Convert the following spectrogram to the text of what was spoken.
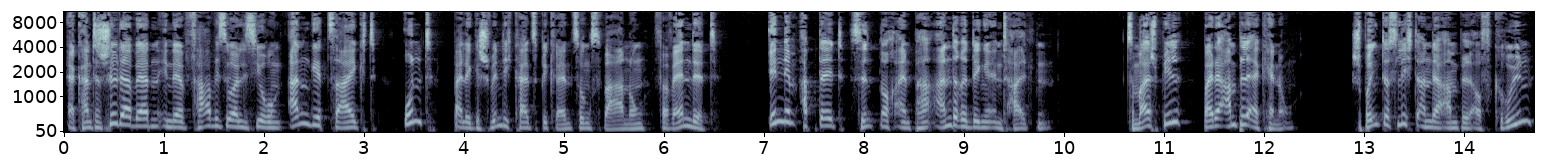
Erkannte Schilder werden in der Fahrvisualisierung angezeigt und bei der Geschwindigkeitsbegrenzungswarnung verwendet. In dem Update sind noch ein paar andere Dinge enthalten. Zum Beispiel bei der Ampelerkennung. Springt das Licht an der Ampel auf grün,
